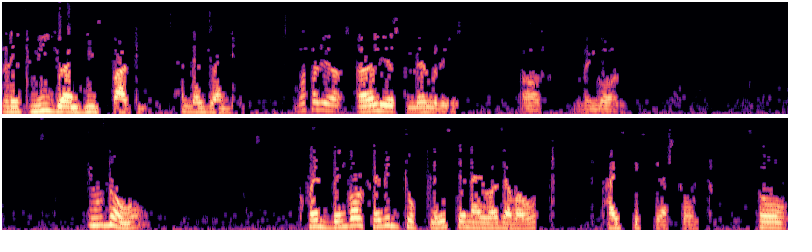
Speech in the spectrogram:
let me join his party and I joined him. What are your earliest memories of Bengal? You know, when Bengal famine took place, then I was about five, six years old. So,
